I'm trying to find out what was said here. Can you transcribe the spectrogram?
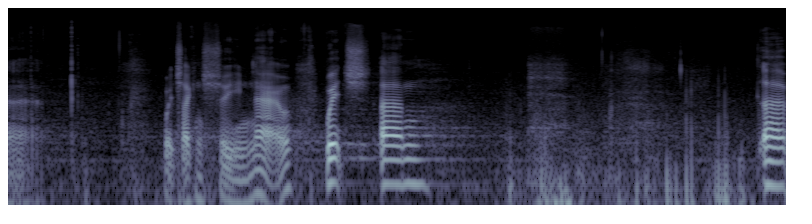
uh, which I can show you now, which um, uh,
